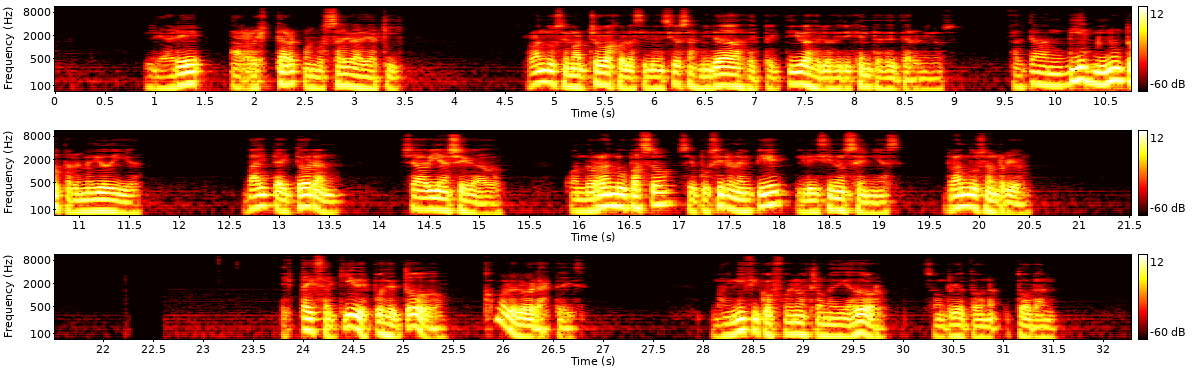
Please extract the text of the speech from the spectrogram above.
Le haré arrestar cuando salga de aquí. Randu se marchó bajo las silenciosas miradas despectivas de los dirigentes de Terminus. Faltaban diez minutos para el mediodía. Baita y Toran ya habían llegado. Cuando Randu pasó, se pusieron en pie y le hicieron señas. Randu sonrió. ¿Estáis aquí después de todo? ¿Cómo lo lograsteis? Magnífico fue nuestro mediador, sonrió Toran.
